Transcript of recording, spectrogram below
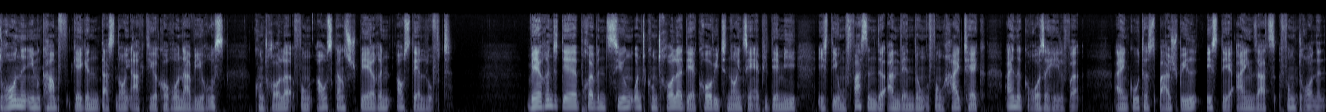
Drohnen im Kampf gegen das neuartige Coronavirus, Kontrolle von Ausgangssperren aus der Luft. Während der Prävention und Kontrolle der Covid-19-Epidemie ist die umfassende Anwendung von Hightech eine große Hilfe. Ein gutes Beispiel ist der Einsatz von Drohnen.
